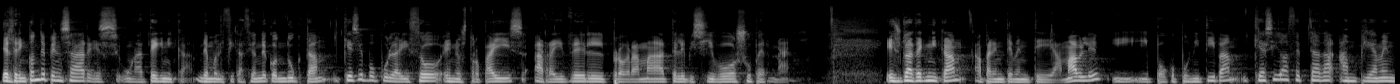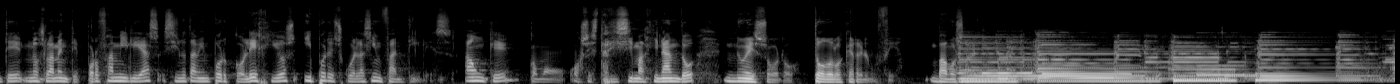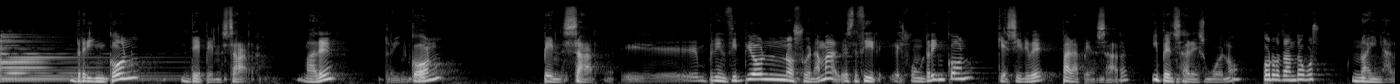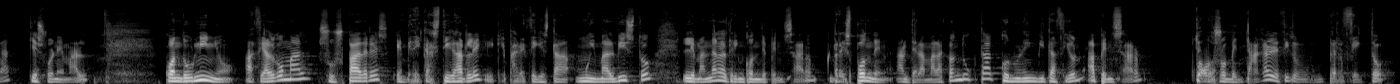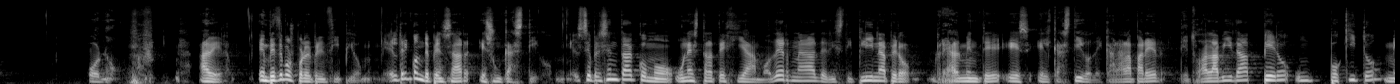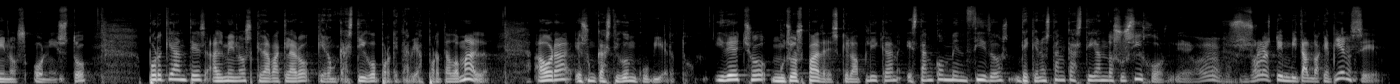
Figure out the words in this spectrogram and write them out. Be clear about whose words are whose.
Speaker 1: El rincón de pensar es una técnica de modificación de conducta que se popularizó en nuestro país a raíz del programa televisivo Super Nanny. Es una técnica aparentemente amable y poco punitiva que ha sido aceptada ampliamente no solamente por familias, sino también por colegios y por escuelas infantiles, aunque, como os estaréis imaginando, no es oro todo lo que reluce. Vamos a ver. Rincón de pensar, ¿vale? Rincón, pensar. Eh, en principio no suena mal, es decir, es un rincón que sirve para pensar y pensar es bueno. Por lo tanto, pues no hay nada que suene mal. Cuando un niño hace algo mal, sus padres, en vez de castigarle, que, parece que está muy mal visto, le mandan al rincón de pensar. Responden ante la mala conducta con una invitación a pensar. Todos son ventajas, es decir, perfecto. ¿O no? A ver, Empecemos por el principio. El rincón de pensar es un castigo. Se presenta como una estrategia moderna, de disciplina, pero realmente es el castigo de cara a la pared de toda la vida, pero un poquito menos honesto. Porque antes al menos quedaba claro que era un castigo porque te habías portado mal. Ahora es un castigo encubierto. Y de hecho, muchos padres que lo aplican están convencidos de que no están castigando a sus hijos. Eh, si solo estoy invitando a que piense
